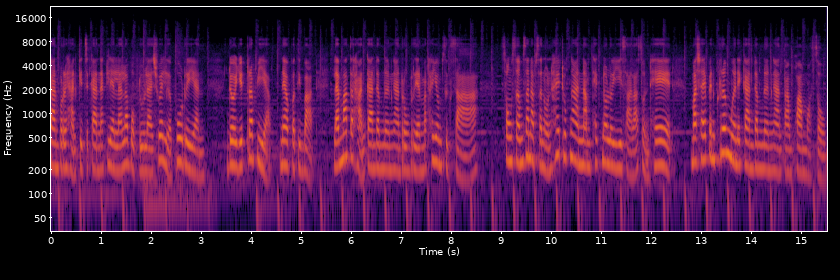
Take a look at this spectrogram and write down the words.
การบริหารกิจการนักเรียนและระบบดูแลช่วยเหลือผู้เรียน โดยยึดระเบียบ แนวปฏิบัติ และมาตรฐานการดำเนินงานโรงเรียนมัธยมศึกษา ส่งเสริมสนับสนุนให้ทุกงานนำเทคโนโลยีสารสนเทศ มาใช้เป็นเครื่องมือในการดำเนินงานตามความเหมาะสม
